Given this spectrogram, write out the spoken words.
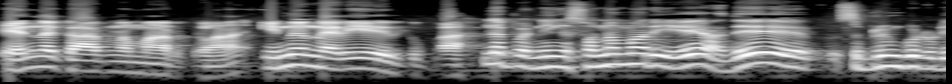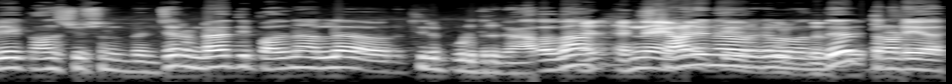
என்ன காரணமாக இருக்கலாம்? இன்னும் நிறைய இருக்குப்பா. இல்ல இப்ப நீங்க சொன்ன மாதிரியே அதே சுப்ரீம் கோர்ட்டுடைய கான்ஸ்டியூஷனல் பெஞ்ச் ரெண்டாயிரத்தி பதினாலுல ஒரு தீர்ப்பு கொடுத்திருக்காங்க. என்ன- என்ன ஸ்டாலின் அவர்கள் வந்து தன்னுடைய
